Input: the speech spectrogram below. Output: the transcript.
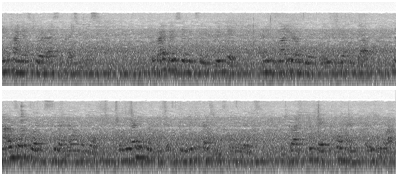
in kindness toward us in Christ Jesus. For by grace you have been saved through faith, and it is not your own doing, it is the gift of God. Not a result of works, so that no one may boast. For we are his workmanship, created in Christ Jesus for the works, which God has prepared beforehand that we should walk.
